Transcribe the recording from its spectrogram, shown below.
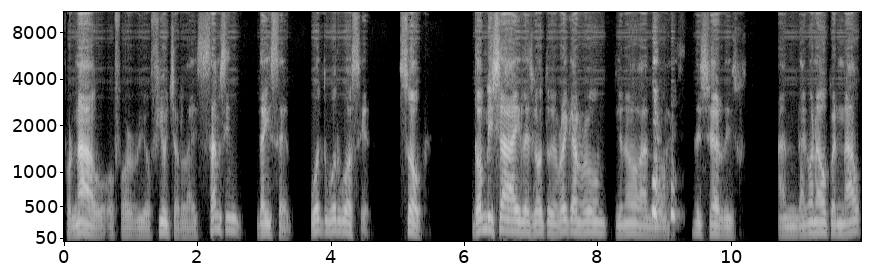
for now or for your future life, something they said. What, what was it? So don't be shy. Let's go to the breakout room, you know, and let's share this. And I'm going to open now.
